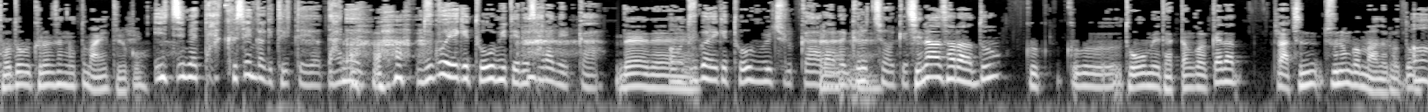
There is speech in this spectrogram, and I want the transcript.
더더욱 그런 생각도 많이 들고 이쯤에 딱 그 생각이 들 때예요. 나는 누구에게 도움이 되는 사람일까? 네네 어, 누가에게 도움을 줄까라는 네, 그렇죠. 그- 지나서라도 그, 그 도움이 됐던 걸 깨달 아 준, 주는 것만으로도 어.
